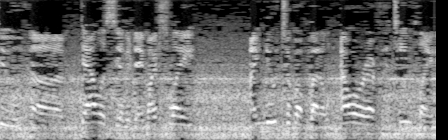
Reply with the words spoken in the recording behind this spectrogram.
to uh, Dallas the other day, my flight, I knew it took off about an hour after the team plane.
